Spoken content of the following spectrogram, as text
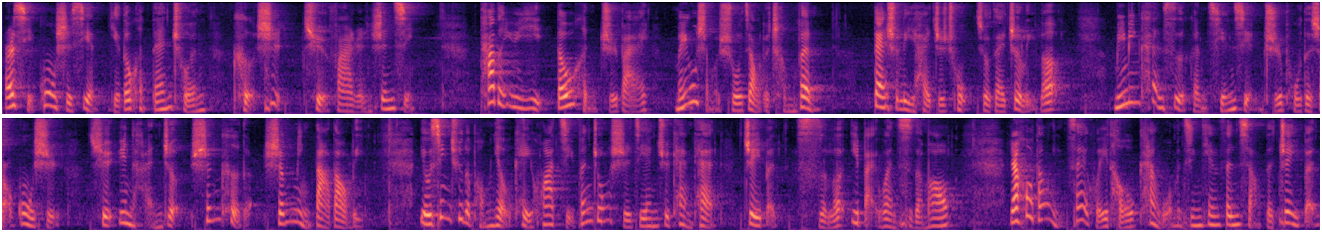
而且故事线也都很单纯，可是却发人深省。他的寓意都很直白，没有什么说教的成分。但是厉害之处就在这里了，明明看似很浅显直朴的小故事。却蕴含着深刻的生命大道理。有兴趣的朋友可以花几分钟时间去看看这本《死了一百万次的猫》，然后当你再回头看我们今天分享的这本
